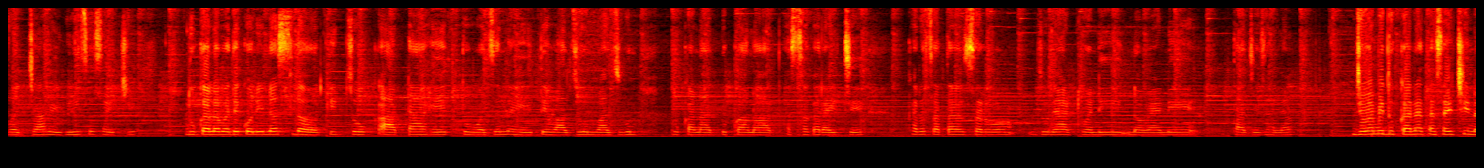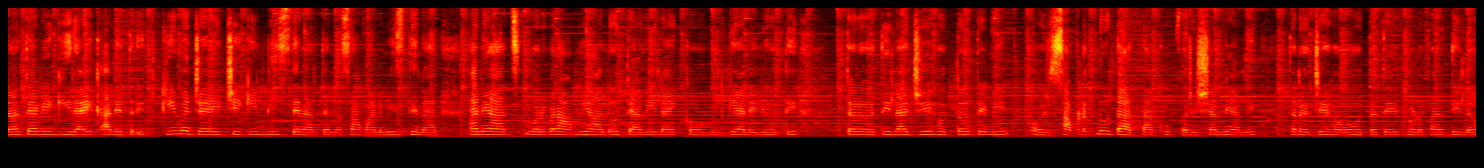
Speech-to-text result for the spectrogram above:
मज्जा वेगळीच असायची. दुकानामध्ये कोणी नसलं की जो काटा आहे तो वजन आहे ते वाजवून वाजवून दुकानात दुकानात असं करायचे. खरंच आता सर्व जुन्या आठवणी नव्याने ताज्या झाल्या. जेव्हा मी दुकानात असायची ना त्यावेळी गिराईक आले तर इतकी मजा यायची की मीच देणार त्यांना सामान मीच देणार. आणि आज बरोबर आम्ही आलो त्यावेळेला एक मुलगी आलेली होती. तर तिला जे होतं ते मी सापडत नव्हतं आता. खूप परेशानी आली तर जे हवं होतं ते थोडंफार दिलं.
